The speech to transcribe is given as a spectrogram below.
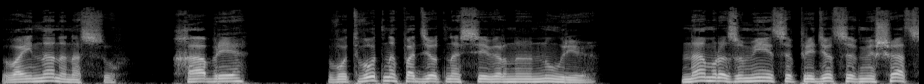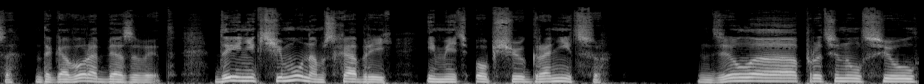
Война на носу. Хабрия вот-вот нападет на Северную Нурию. Нам, разумеется, придется вмешаться, договор обязывает. Да и ни к чему нам с Хабрией иметь общую границу. «Дела», — протянул Сеул,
